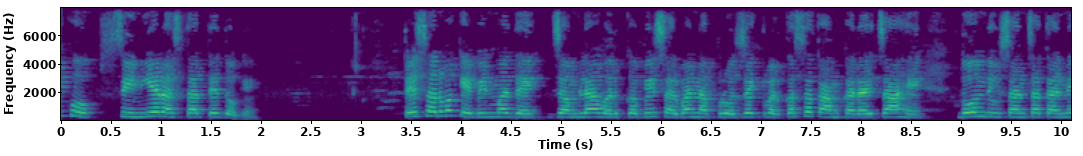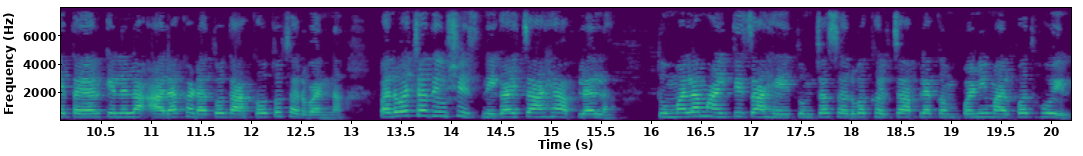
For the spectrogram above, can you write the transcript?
खूप सिनियर असतात ते दोघे. ते सर्व केबिनमध्ये जमल्यावर कबीर सर्वांना प्रोजेक्टवर कसं काम करायचं आहे दोन दिवसांचा त्यांनी तयार केलेला आराखडा तो दाखवतो सर्वांना. परवाच्या दिवशीच निघायचं आहे आपल्याला. तुम्हाला माहितीच आहे तुमचा सर्व खर्च आपल्या कंपनीमार्फत होईल.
